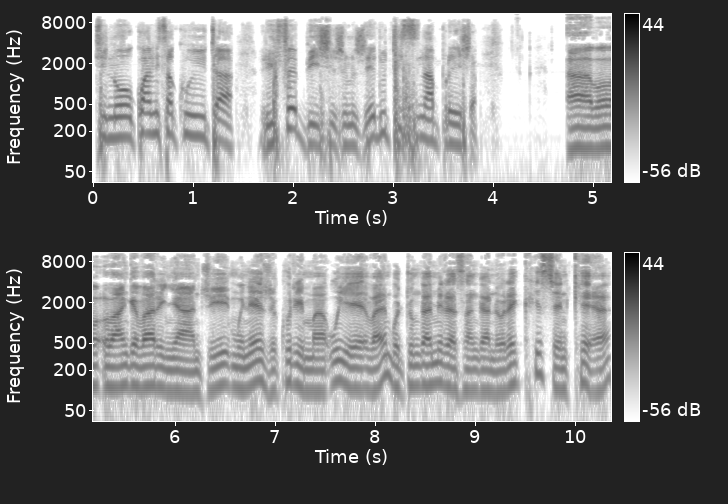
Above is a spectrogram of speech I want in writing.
tinokwanisa kuita refurbish zvinhu zvedu tisina pressure avo vange vari nyanzvi mune zvekurima uye vaimbotungamirira sangano rechristian care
